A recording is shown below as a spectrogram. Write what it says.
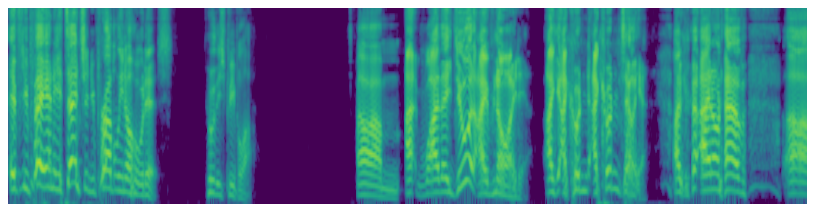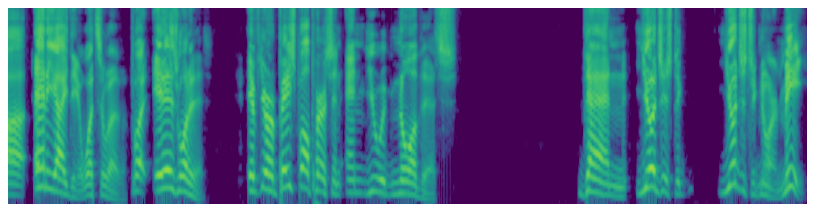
if you pay any attention, you probably know who it is, who these people are. Um, I, why they do it, I have no idea. I, I couldn't, I couldn't tell you. I, I don't have uh, any idea whatsoever. But it is what it is if you're a baseball person and you ignore this, then you're just you're just ignoring me.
